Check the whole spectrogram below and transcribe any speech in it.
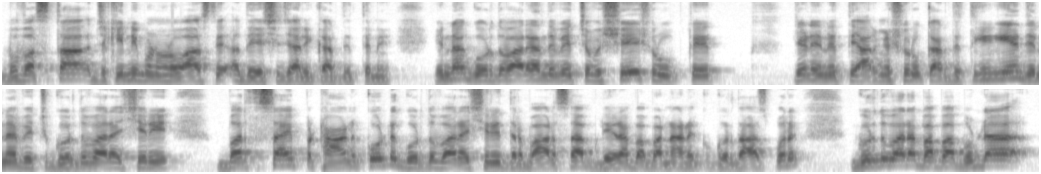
ਵਿਵਸਥਾ ਯਕੀਨੀ ਬਣਾਉਣ ਵਾਸਤੇ ਆਦੇਸ਼ ਜਾਰੀ ਕਰ ਦਿੱਤੇ ਨੇ। ਇਹਨਾਂ ਗੁਰਦੁਆਰਿਆਂ ਦੇ ਵਿੱਚ ਵਿਸ਼ੇਸ਼ ਰੂਪ ਤੇ ਜਿਹੜੇ ਨੇ ਤਿਆਰੀਆਂ ਸ਼ੁਰੂ ਕਰ ਦਿੱਤੀਆਂ ਗਈਆਂ, ਜਿਨ੍ਹਾਂ ਵਿੱਚ ਗੁਰਦੁਆਰਾ ਸ਼੍ਰੀ ਬਰਤ ਸਾਹਿਬ ਪਠਾਨਕੋਟ, ਗੁਰਦੁਆਰਾ ਸ਼੍ਰੀ ਦਰਬਾਰ ਸਾਹਿਬ ਡੇਰਾ ਬਾਬਾ ਨਾਨਕ ਗੁਰਦਾਸਪੁਰ, ਗੁਰਦੁਆਰਾ ਬਾਬਾ ਬੁੱਢਾ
